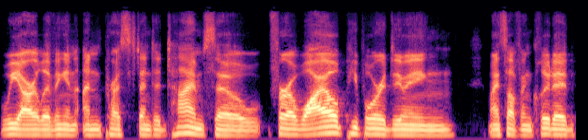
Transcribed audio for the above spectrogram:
we are living in unprecedented times. So for a while people were doing myself included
